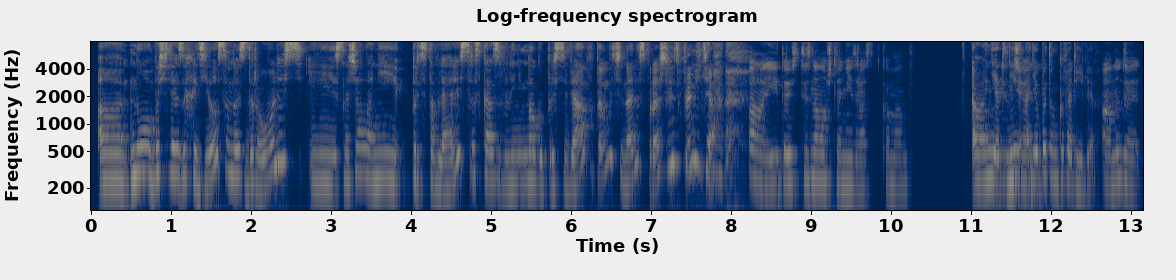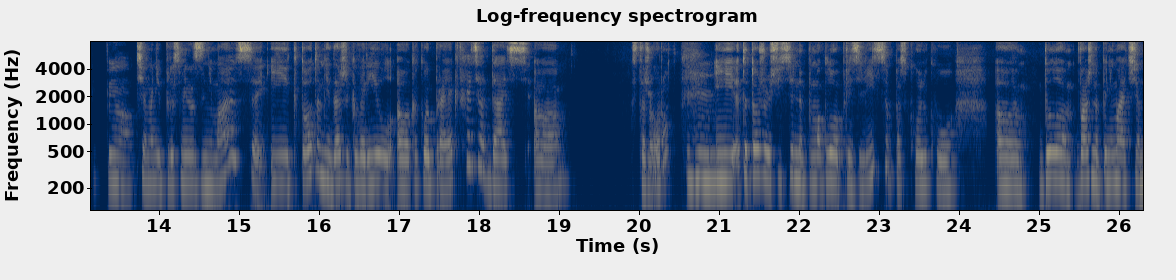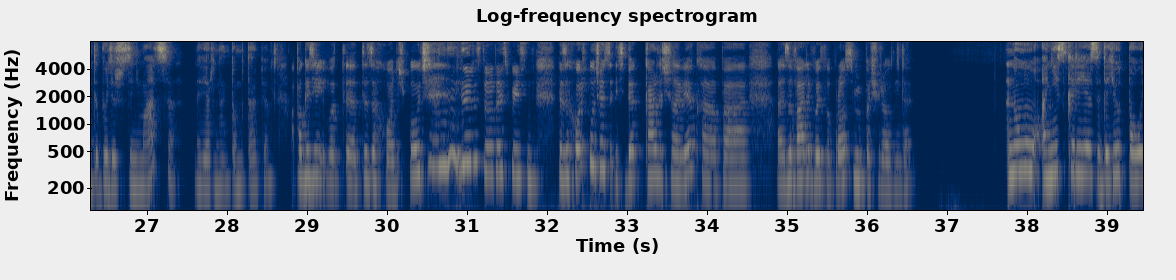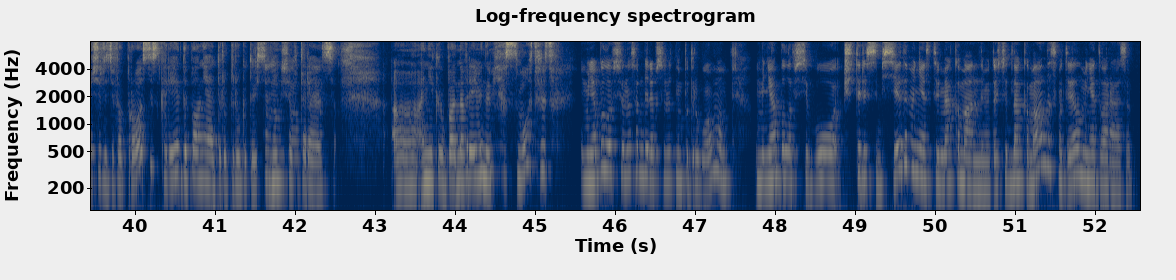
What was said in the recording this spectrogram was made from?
А, ну, обычно я заходила, со мной здоровались, и сначала они представлялись, рассказывали немного про себя, а потом начинали спрашивать про меня. А, и то есть ты знала, что они из разных команд? А, нет, они, они об этом говорили. А, ну да, поняла. Чем они плюс-минус занимаются, и кто-то мне даже говорил, а, какой проект хотят дать а, стажеру. Mm-hmm. И это тоже очень сильно помогло определиться, поскольку э, было важно понимать, чем ты будешь заниматься, наверное, на том этапе. А погоди, вот э, ты заходишь, получается, ты заходишь, получается, и тебе каждый человек э, по, э, заваливает вопросами поочередно, да? Ну, они скорее задают по очереди вопросы, скорее дополняют друг друга, то есть они все повторяются. Э, они как бы одновременно меня смотрят. У меня было все на самом деле абсолютно по-другому. У меня было всего четыре собеседования с тремя командами. То есть одна команда смотрела меня два раза.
